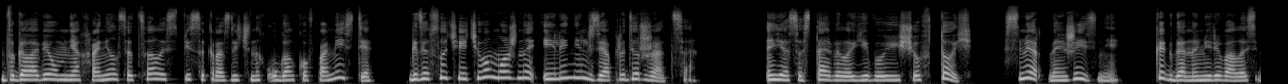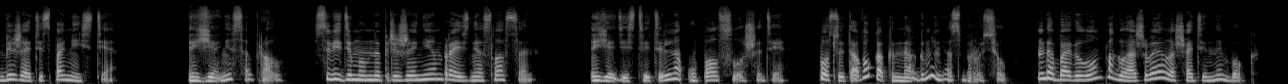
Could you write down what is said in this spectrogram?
В голове у меня хранился целый список различных уголков поместья, где в случае чего можно или нельзя продержаться. Я составила его еще в той, смертной жизни, когда намеревалась бежать из поместья. Я не соврал. С видимым напряжением произнес Лассен. Я действительно упал с лошади. После того, как Наг меня сбросил. — добавил он, поглаживая лошадиный бок.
